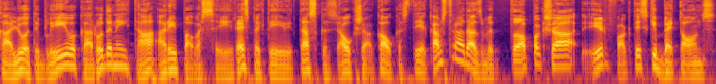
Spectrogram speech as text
kā ļoti blīva, kā rudenī, tā arī pavasarī. Respektīvi, tas, kas augšā kaut kas tiek apstrādāts, bet apakšā ir faktiski betons.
